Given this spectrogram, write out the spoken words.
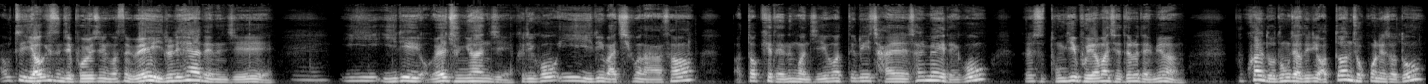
아무튼 여기서 이제 보여지는 것은 왜 일을 해야 되는지 음. 이 일이 왜 중요한지 그리고 이 일이 마치고 나서 어떻게 되는 건지 이것들이 잘 설명이 되고 그래서 동기부여만 제대로 되면 북한 노동자들이 어떤 조건에서도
